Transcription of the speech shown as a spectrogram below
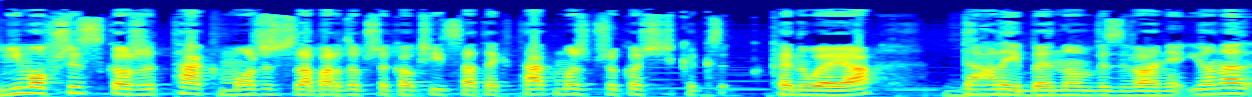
mimo wszystko, że tak, możesz za bardzo przekoksić statek, tak, możesz przekoksić Kenwaya, dalej będą wyzwania i ona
